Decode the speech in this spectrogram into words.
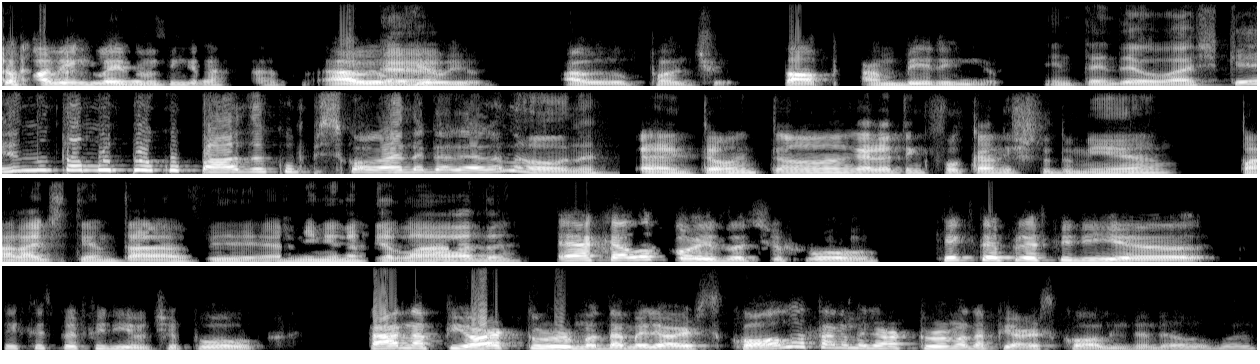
eu falo inglês, é muito engraçado. I will É. kill you. I will punch you. Stop, I'm beating you. Entendeu? Acho que ele não tá muito preocupado com o psicológico da galera, não, né? É, então, então a galera tem que focar no estudo mesmo, parar de tentar ver a menina pelada. É aquela coisa, tipo, o que, que você preferia? O que, que vocês preferiam? Tipo, tá na pior turma da melhor escola ou tá na melhor turma da pior escola, entendeu?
